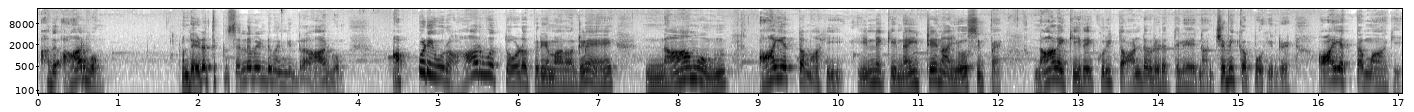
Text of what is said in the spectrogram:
அது ஆர்வம். அந்த இடத்துக்கு செல்ல வேண்டும் என்கின்ற ஆர்வம். அப்படி ஒரு ஆர்வத்தோட பிரியமானவர்களே நாமும் ஆயத்தமாகி இன்னைக்கு நைட்டே நான் யோசிப்பேன். நாளைக்கு இதை குறித்த ஆண்டவரிடத்திலே நான் செபிக்கப் போகின்றேன். ஆயத்தமாகி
